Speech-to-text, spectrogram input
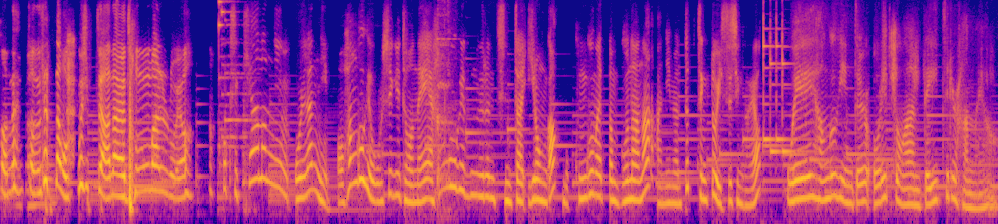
저는 저는 셋 다 먹고 싶지 않아요. 정말로요. 혹시 키아노님, 올라님, 어, 한국에 오시기 전에 한국인들은 진짜 이런가? 뭐 궁금했던 문화나 아니면 특징 또 있으신가요? 왜 한국인들 오랫동안 데이트를 하나요?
